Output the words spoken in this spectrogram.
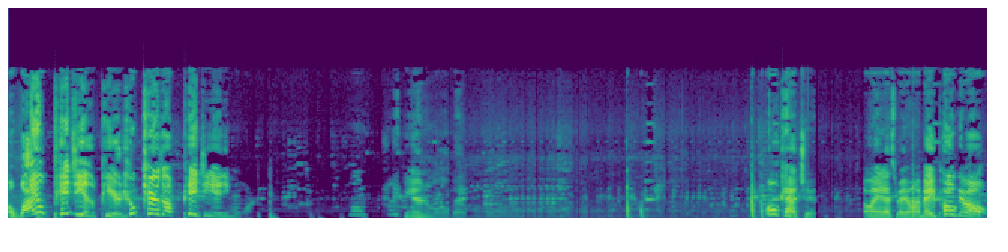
A wild Pidgey has appeared. Who cares about Pidgey anymore? Well, I can a little bit. I'll catch it. Oh wait, that's right. I made Pokeballs.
